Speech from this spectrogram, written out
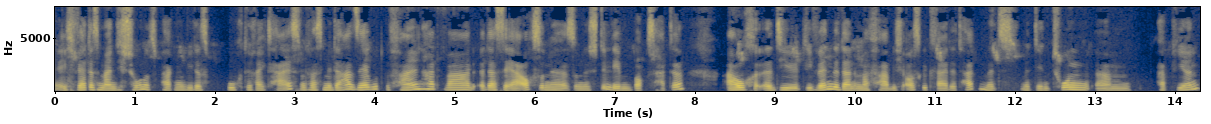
ich werde das mal in die Shownotes packen, wie das Buch direkt heißt. Und was mir da sehr gut gefallen hat, war, dass er auch so eine, so eine Stilllebenbox hatte. Auch äh, die, die Wände dann immer farbig ausgekleidet hat mit, mit den Tonpapieren. Ähm,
